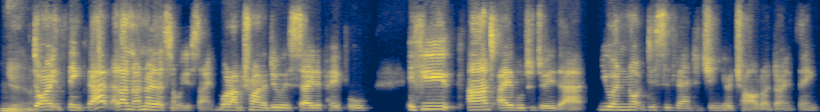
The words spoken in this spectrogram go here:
Yeah. don't think that. And I know that's not what you're saying. What I'm trying to do is say to people, if you aren't able to do that, you are not disadvantaging your child, I don't think.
